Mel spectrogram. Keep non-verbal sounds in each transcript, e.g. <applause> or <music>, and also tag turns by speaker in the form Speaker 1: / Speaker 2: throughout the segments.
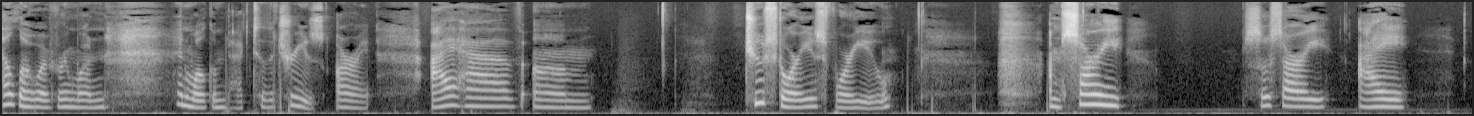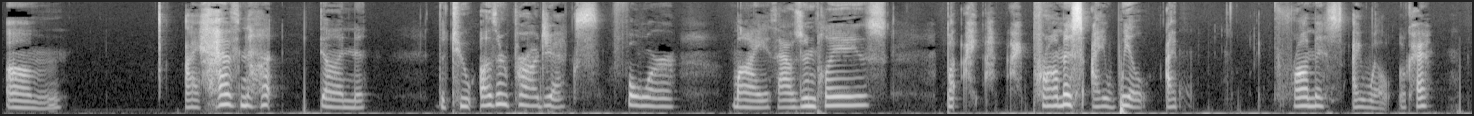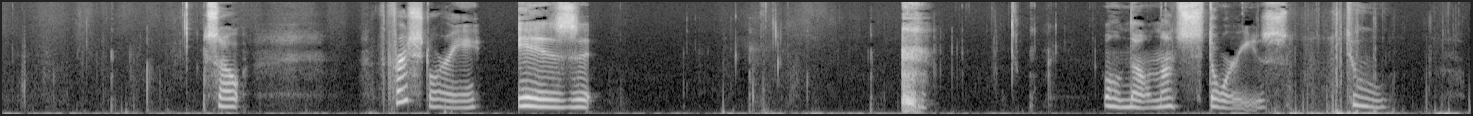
Speaker 1: Hello, everyone, and welcome back to the trees. All right, I have um two stories for you. I'm sorry, so sorry. I um I have not done the two other projects for my thousand plays, but I I, I promise I will. I, I promise I will. Okay. So, the first story is. <coughs> well, no, not stories. Two.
